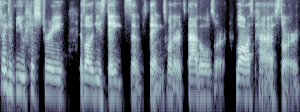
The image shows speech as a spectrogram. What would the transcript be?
tend to view history as a lot of these dates of things, whether it's battles or laws passed or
